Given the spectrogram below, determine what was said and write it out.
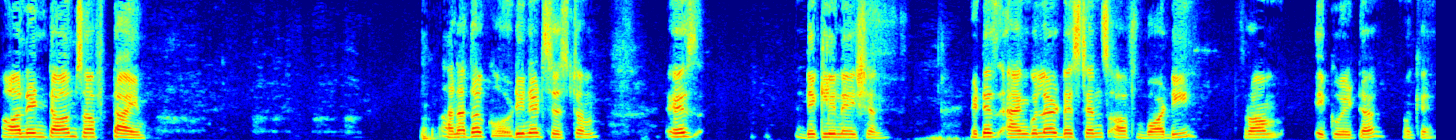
on in terms of time. Another coordinate system is declination. It is angular distance of body from equator. Okay.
